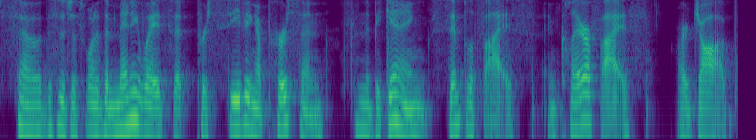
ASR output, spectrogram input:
So, this is just one of the many ways that perceiving a person from the beginning simplifies and clarifies our job.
